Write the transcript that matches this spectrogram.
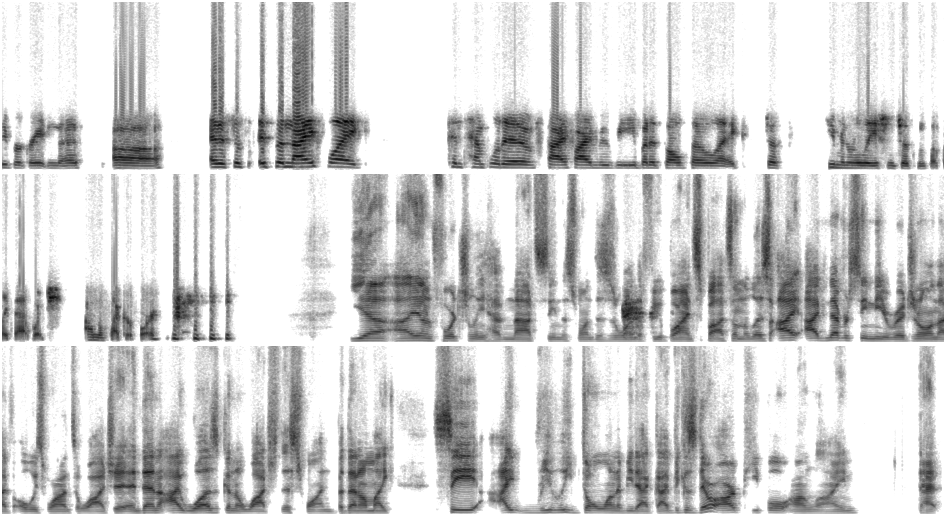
super great in this. Uh, and it's just it's a nice like contemplative sci-fi movie, but it's also like just human relationships and stuff like that, which I'm a sucker for. Yeah, I unfortunately have not seen this one. This is one of the few blind spots on the list. I I've never seen the original and I've always wanted to watch it. And then I was to watch this one, but then I'm like, see, I really don't want to be that guy because there are people online that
